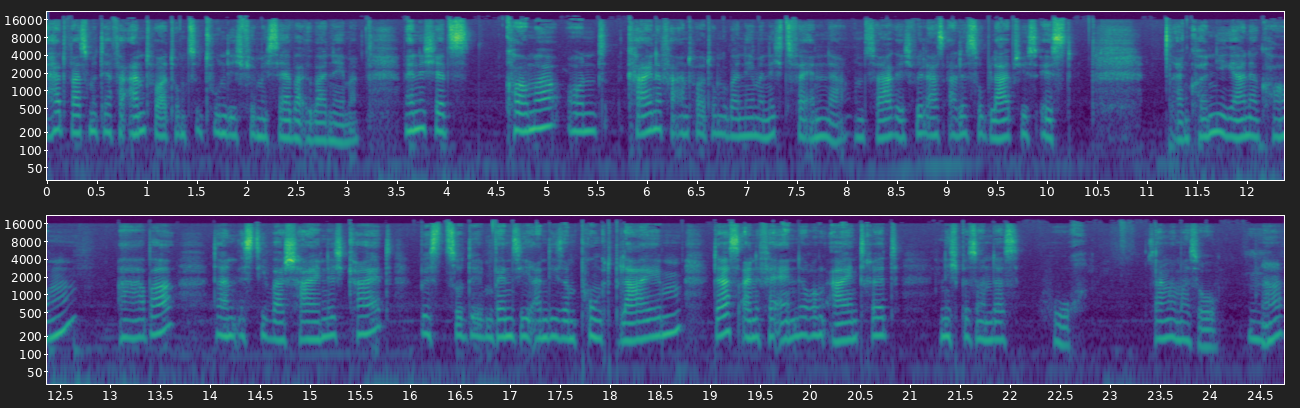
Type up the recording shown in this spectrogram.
hat was mit der Verantwortung zu tun, die ich für mich selber übernehme. Wenn ich jetzt komme und keine Verantwortung übernehme, nichts verändere und sage, ich will, dass alles so bleibt, wie es ist, dann können die gerne kommen, aber dann ist die Wahrscheinlichkeit bis zu dem, wenn sie an diesem Punkt bleiben, dass eine Veränderung eintritt, nicht besonders hoch. Sagen wir mal so. Mhm. Ne?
